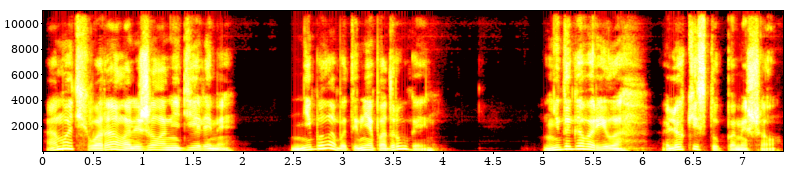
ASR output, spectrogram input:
а мать хворала, лежала неделями. Не была бы ты мне подругой?» Не договорила, легкий стук помешал.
